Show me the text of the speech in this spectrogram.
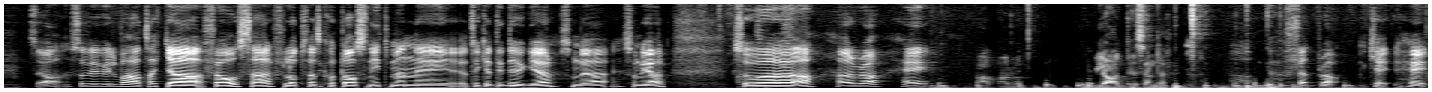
Mm. Så ja, så vi vill bara tacka för oss här. Förlåt för ett kort avsnitt men eh, jag tycker att det duger som det, är, som det gör. Så eh, ja, ha det bra. Hej. Ja, ja, bra. Glad söndag. Ja, fett bra. Okej, hej.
